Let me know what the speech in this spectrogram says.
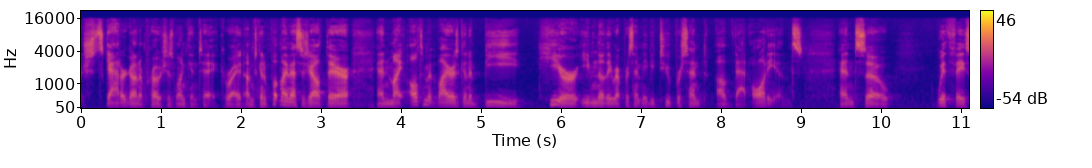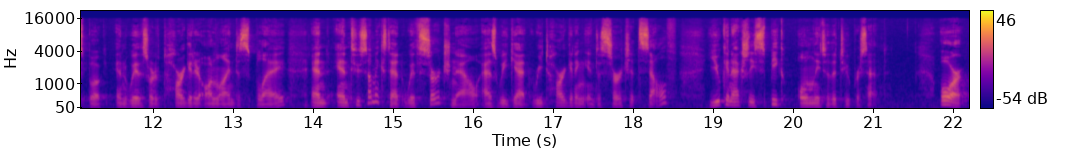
scattergun approach as one can take, right? I'm just going to put my message out there, and my ultimate buyer is going to be here, even though they represent maybe 2% of that audience. And so, with Facebook and with sort of targeted online display, and, and to some extent with search now, as we get retargeting into search itself, you can actually speak only to the 2%. Or,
